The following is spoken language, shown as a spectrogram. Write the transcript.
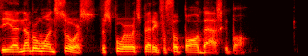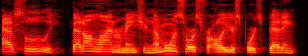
the uh, number one source for sports betting for football and basketball Absolutely. BetOnline remains your number one source for all your sports betting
